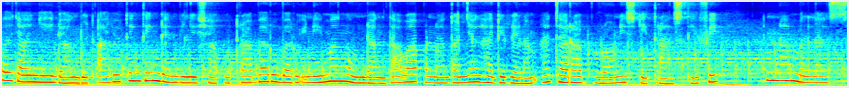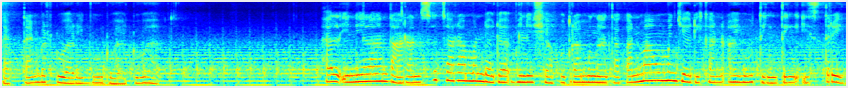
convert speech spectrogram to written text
Penyanyi dangdut Ayu Ting Ting dan Billy Saputra baru-baru ini mengundang tawa penonton yang hadir dalam acara Brownies di Trans TV 16 September 2022. Hal ini lantaran secara mendadak Billy Syahputra mengatakan mau menjadikan Ayu Ting Ting istri.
